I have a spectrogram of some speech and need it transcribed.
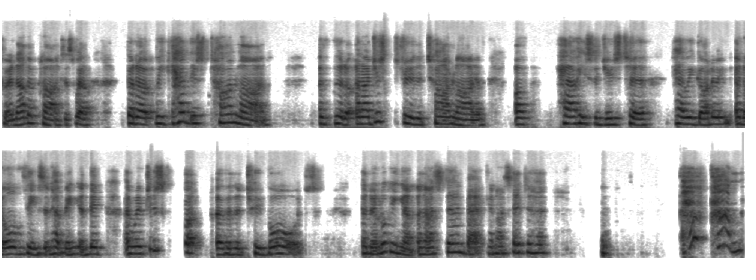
for another client as well, but uh, we had this timeline, that, and I just drew the timeline of, of how he seduced her, how he got her, and, all the things that happened. And then, and we've just got over the two boards, and they're looking at, and I stand back and I said to her, "How come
